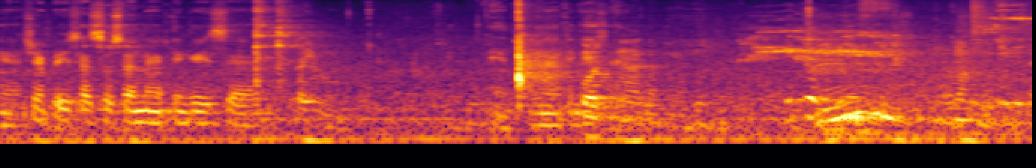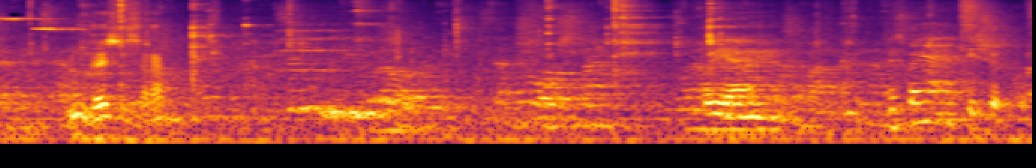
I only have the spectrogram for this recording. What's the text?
Ayan, syempre isasusan natin guys sa... Mo. Ayan, try natin guys. Pork nga lang. Ito, Mm. Lang. Mm, guys, ang sarap. Kuya, mas pa yung t-shirt ko.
